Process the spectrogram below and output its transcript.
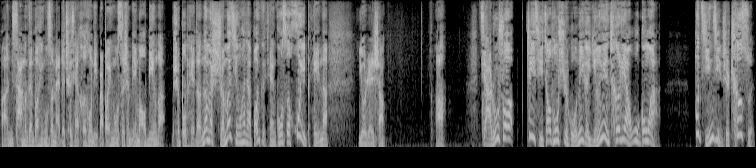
啊，你咱们跟保险公司买的车险合同里边，保险公司是没毛病的，是不赔的。那么什么情况下保险公司会赔呢？有人伤，啊，假如说这起交通事故那个营运车辆误工啊，不仅仅是车损，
